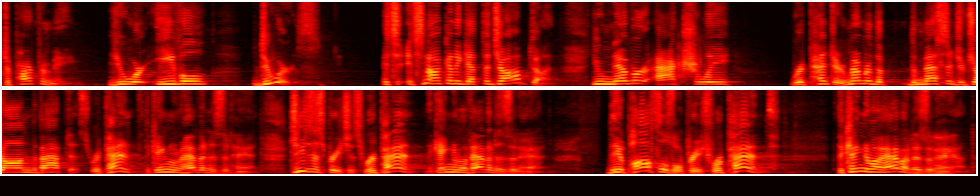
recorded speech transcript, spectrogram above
depart from me. You were evil doers. It's, it's not going to get the job done. You never actually repented. Remember the, the message of John the Baptist repent, the kingdom of heaven is at hand. Jesus preaches, repent, the kingdom of heaven is at hand. The apostles will preach, repent, the kingdom of heaven is at hand.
